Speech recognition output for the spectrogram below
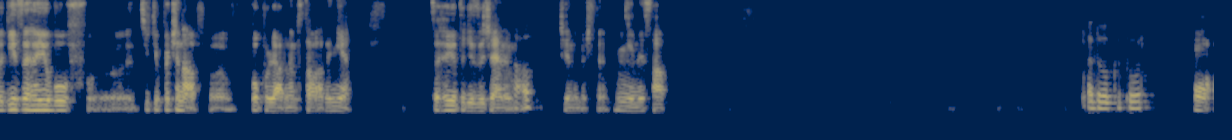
Тоді ЦГЮ був е, тільки починав е, популярним ставати. Ні. ЦГЮ тоді звичайним чином йшли. Ні, не став. Адвокатура. О,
